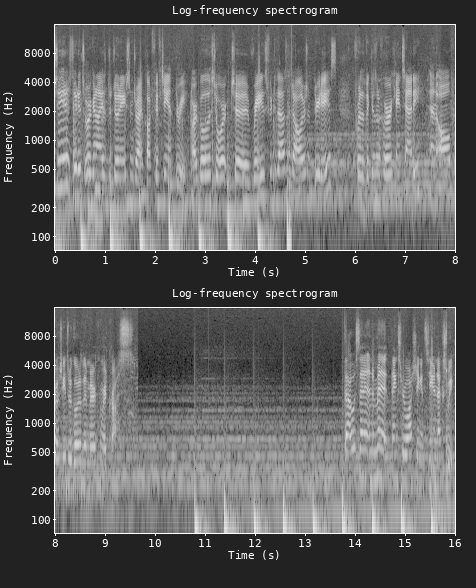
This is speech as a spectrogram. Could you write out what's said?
Associated students organized a donation drive called 50 and 3. Our goal is to, to raise $50,000 in three days for the victims of Hurricane Sandy, and all proceeds will go to the American Red Cross. That was Senate in a Minute. Thanks for watching and see you next week.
